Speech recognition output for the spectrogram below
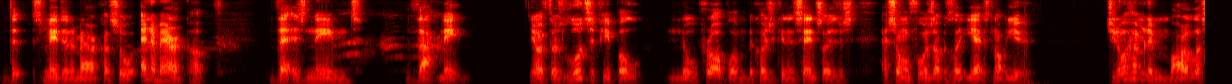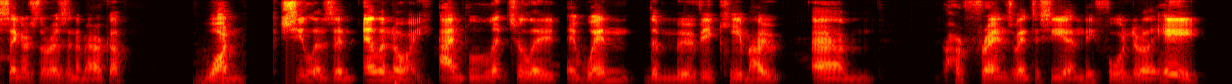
that's made in America. So in America, that is named that name. You know, if there's loads of people, no problem because you can essentially just if someone phones up, it's like, yeah, it's not you. Do you know how many Marla Singers there is in America? One. She lives in Illinois, and literally, eh, when the movie came out, um, her friends went to see it, and they phoned her like, "Hey,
